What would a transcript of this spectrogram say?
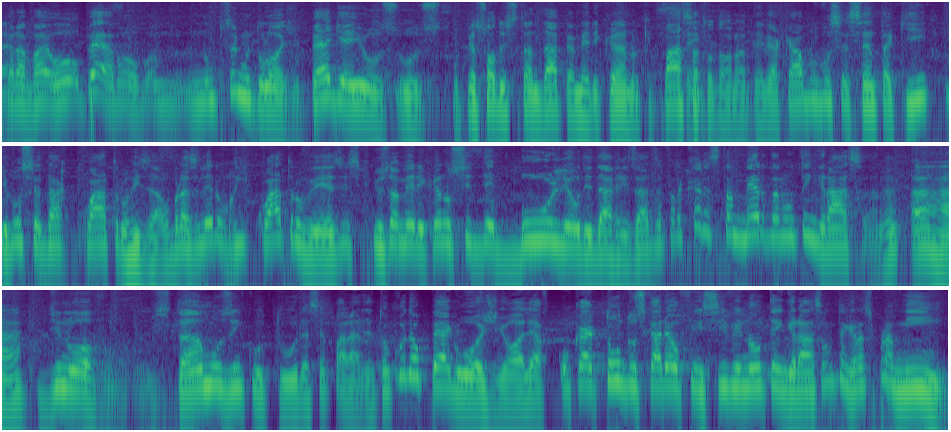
O cara vai, ou, pe- ou, não precisa ir muito longe. Pegue aí os, os- o pessoal do stand-up americano que passa toda hora na TV a cabo, você senta aqui e você dá quatro risadas. O brasileiro ri quatro vezes e os americanos se debulham de dar risadas. Você fala, cara, essa merda não tem graça, né? Aham. De novo, estamos em cultura separada. Então, quando eu pego hoje, olha, o cartão dos caras é ofensivo e não tem graça, não tem graça pra mim.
